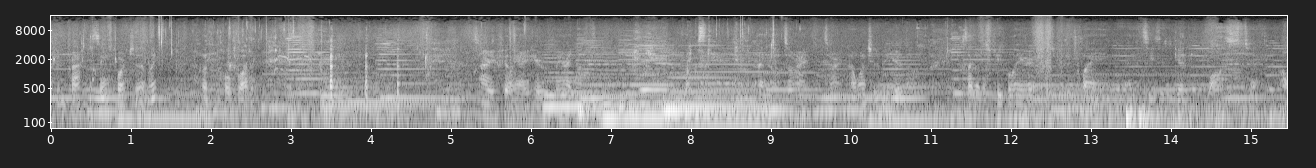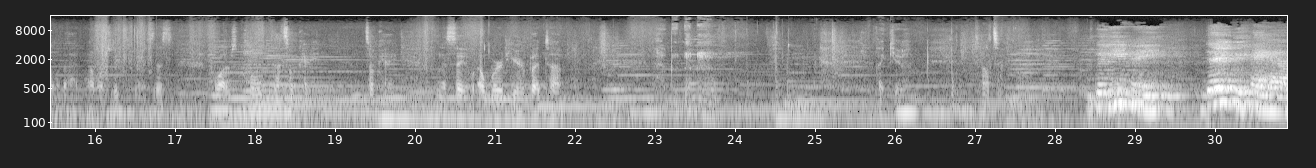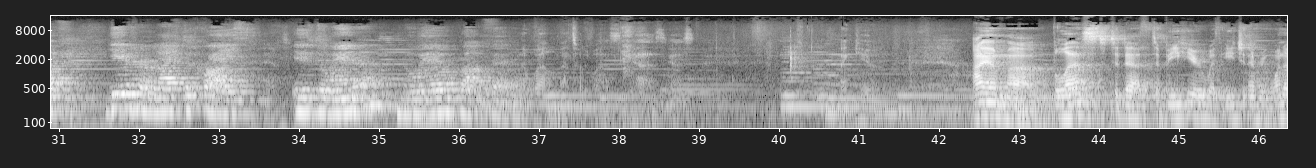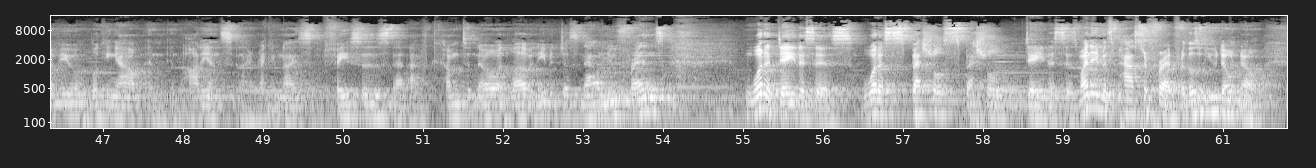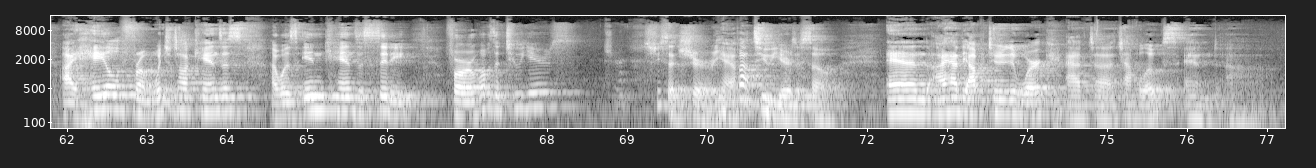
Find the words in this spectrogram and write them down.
I've been practicing, fortunately, with cold water. How are you feeling? Are you here with me right now? I'm scared. I know, it's alright. It's alright. I want you to be here, though. Because I know there's people here, there's music playing, and it's easy to get lost and all of that. I want you to experience this. The water's cold. That's okay. It's okay. I'm going to say a word here, but um, thank you. I'll take Good evening. Today we have given her life to Christ is Joanna Noel Rockefeller. Noel, that's what it was. Yes, yes. Thank you. I am uh, blessed to death to be here with each and every one of you. I'm looking out in, in the audience and I recognize faces that I've come to know and love, and even just now, new friends. What a day this is. What a special, special day this is. My name is Pastor Fred. For those of you who don't know, I hail from Wichita, Kansas. I was in Kansas City for, what was it, two years? Sure. She said, sure. Yeah, about two years or so. And I had the opportunity to work at uh, Chapel Oaks and uh,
